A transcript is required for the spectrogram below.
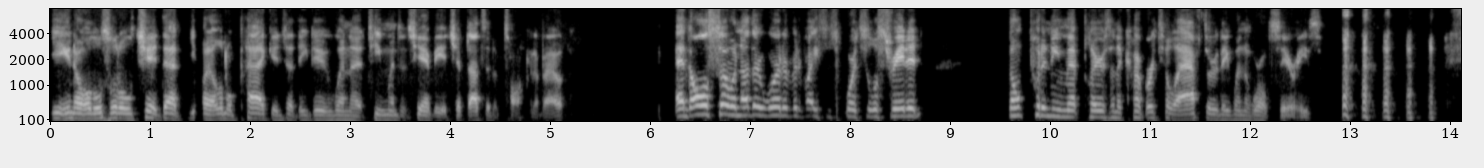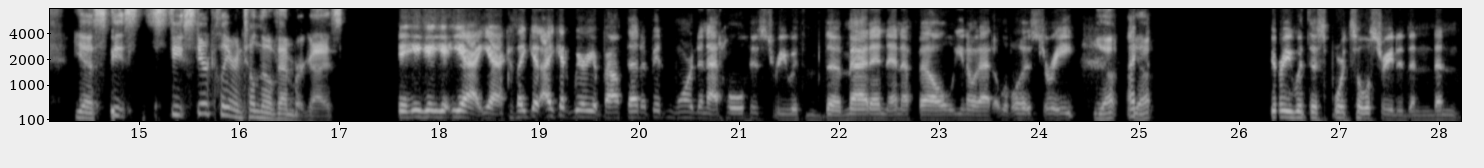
You know, all those little shit that you know, a little package that they do when a team wins a championship. That's what I'm talking about. And also, another word of advice to Sports Illustrated don't put any Met players on the cover till after they win the World Series. yeah, st- st- steer clear until November, guys. Yeah, yeah, yeah. Because I get I get weary about that a bit more than that whole history with the Madden NFL. You know that little history. Yep, I yep. Weary with the Sports Illustrated and then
